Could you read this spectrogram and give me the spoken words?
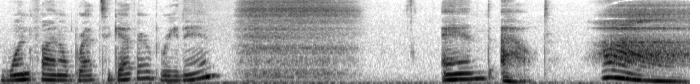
One final breath together. Breathe in and out.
